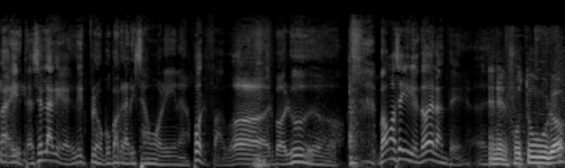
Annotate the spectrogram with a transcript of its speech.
Ahí está, esa es la que que preocupa a Clarisa Molina. Por favor, boludo. Vamos a seguir viendo adelante. En el futuro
